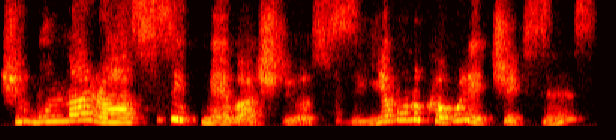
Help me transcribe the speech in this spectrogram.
Şimdi bunlar rahatsız etmeye başlıyor sizi. Ya bunu kabul edeceksiniz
